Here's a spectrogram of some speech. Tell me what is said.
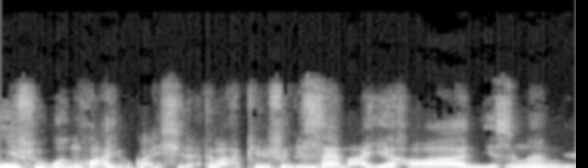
艺术文化有关系的，对吧？比如说你嗯赛马也好啊，你什么嗯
